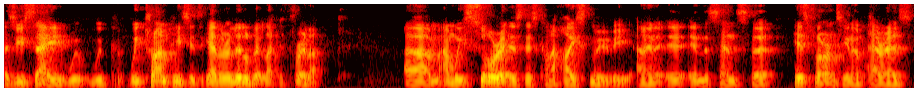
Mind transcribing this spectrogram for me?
as you say, we, we, we try and piece it together a little bit like a thriller. Um, and we saw it as this kind of heist movie, and in, in the sense that his Florentino Perez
